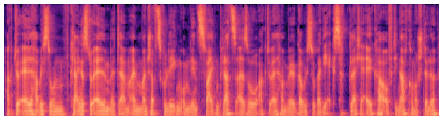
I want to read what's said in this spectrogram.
Aktuell habe ich so ein kleines Duell mit ähm, einem Mannschaftskollegen um den zweiten Platz. Also aktuell haben wir, glaube ich, sogar die exakt gleiche LK auf die Nachkommastelle.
